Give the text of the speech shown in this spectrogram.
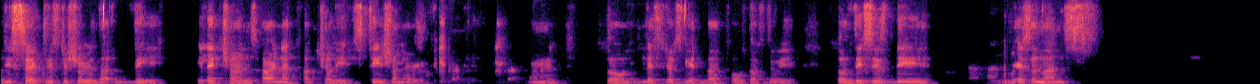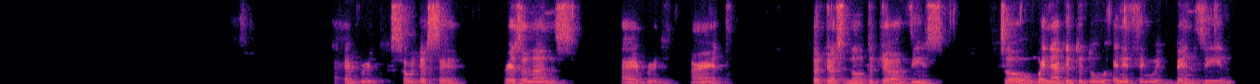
The circle is to show you that the electrons are not actually stationary. All right, so let's just get that out of the way. So this is the resonance hybrid. So we just say resonance hybrid, all right? So just know to draw these. So when you're going to do anything with benzene,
